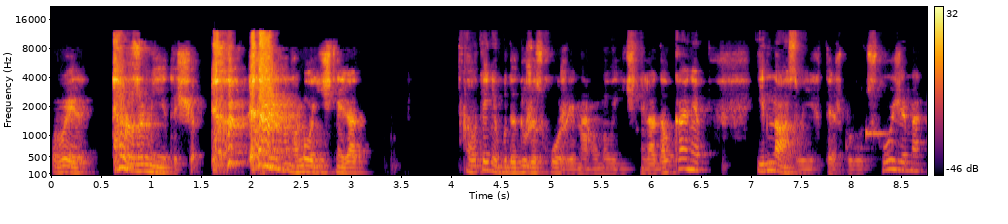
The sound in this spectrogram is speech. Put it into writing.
Ви розумієте, що гомологічний ряд алкенів буде дуже схожий на гомологічний ряд алканів, і назви їх теж будуть схожими.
